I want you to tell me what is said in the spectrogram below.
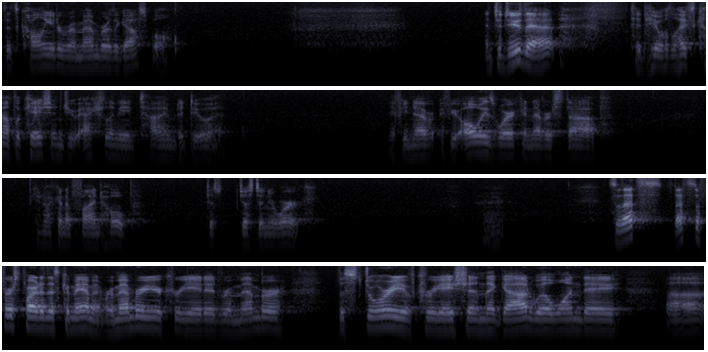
because it's calling you to remember the gospel. And to do that, to deal with life's complications, you actually need time to do it. If you never if you always work and never stop, you're not going to find hope just, just in your work. Right? So that's, that's the first part of this commandment. Remember you're created. Remember the story of creation that God will one day uh,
